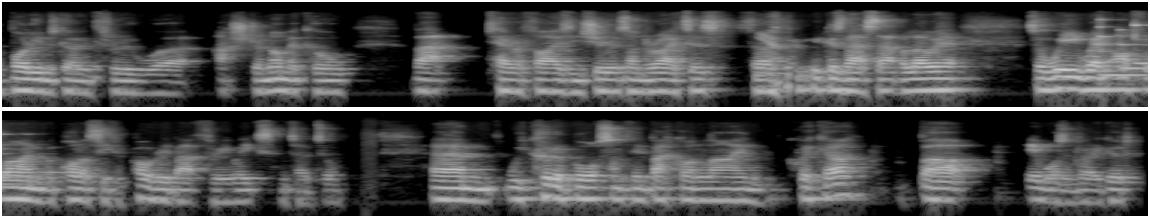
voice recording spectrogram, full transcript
The volumes going through were astronomical. That terrifies insurance underwriters, so yeah. because that's that below it. So we went offline with a policy for probably about three weeks in total. Um, we could have bought something back online quicker, but it wasn't very good,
